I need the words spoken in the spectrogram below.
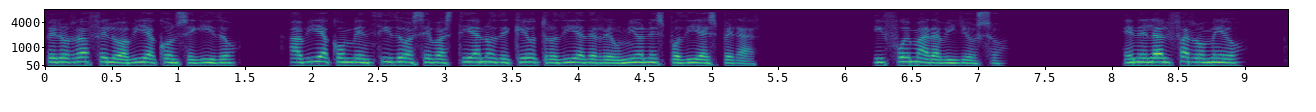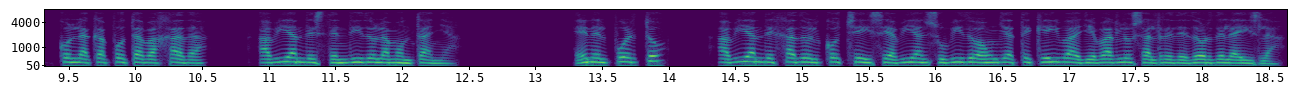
pero Rafe lo había conseguido, había convencido a Sebastiano de que otro día de reuniones podía esperar. Y fue maravilloso. En el Alfa Romeo, con la capota bajada, habían descendido la montaña. En el puerto, habían dejado el coche y se habían subido a un yate que iba a llevarlos alrededor de la isla.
